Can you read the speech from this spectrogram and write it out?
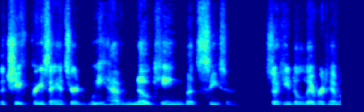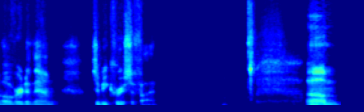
The chief priests answered, We have no king but Caesar. So he delivered him over to them to be crucified. Um,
